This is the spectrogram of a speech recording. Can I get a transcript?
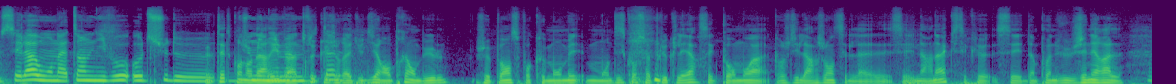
c'est là où on atteint le niveau au-dessus de. Peut-être qu'on en arrive à un truc que j'aurais dû dire en préambule, je pense, pour que mon, mon discours soit plus clair. C'est que pour moi, quand je dis l'argent, c'est de la- c'est une arnaque, c'est que c'est d'un point de vue général. Mm.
